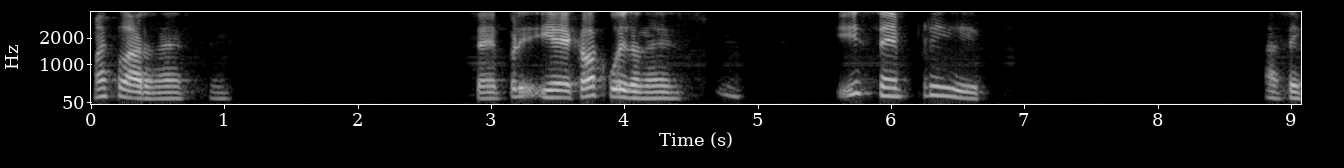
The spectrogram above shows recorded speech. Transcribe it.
Mas claro, né? Assim, sempre. E é aquela coisa, né? E sempre assim,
